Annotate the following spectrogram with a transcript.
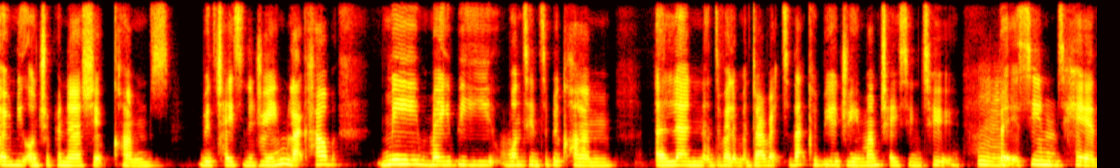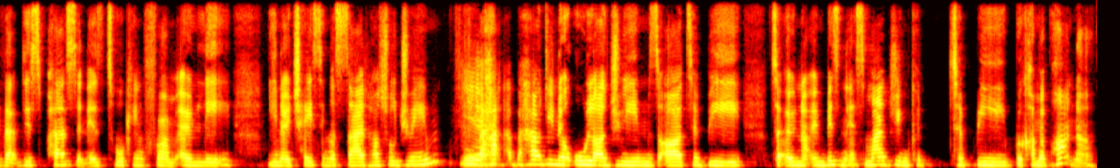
only entrepreneurship comes with chasing a dream. Like how me maybe wanting to become a learning and development director, that could be a dream I'm chasing too. mm, But it seems here that this person is talking from only, you know, chasing a side hustle dream. Yeah. But how, but how do you know all our dreams are to be to own our own business? My dream could to be become a partner.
